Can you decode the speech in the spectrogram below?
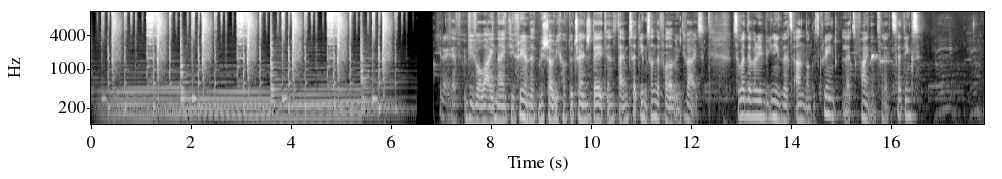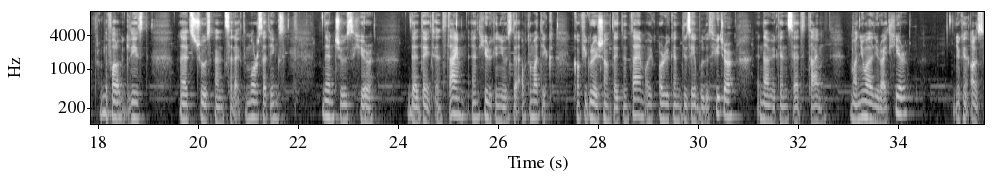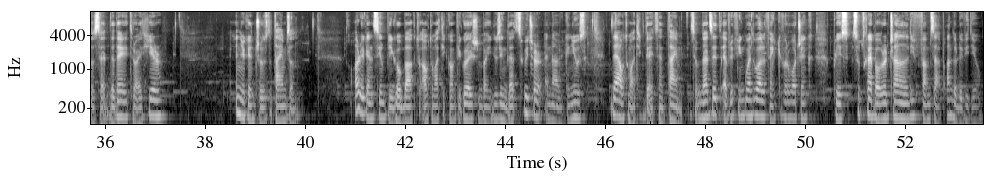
Here I have Vivo Y93 and let me show you how to change date and time settings on the following device. So at the very beginning let's unlock the screen, let's find and select settings. From the following list let's choose and select more settings, then choose here the date and time and here you can use the automatic configuration of date and time or, or you can disable this feature and now you can set time manually right here you can also set the date right here and you can choose the time zone. Or you can simply go back to automatic configuration by using that switcher and now you can use the automatic date and time. So that's it, everything went well, thank you for watching. Please subscribe our channel, leave thumbs up under the video.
